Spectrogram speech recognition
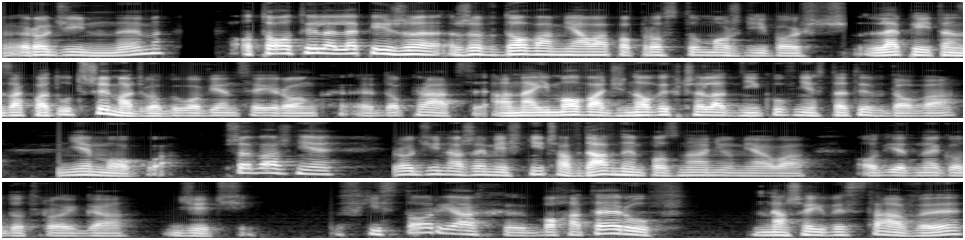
rodzinnym, o to o tyle lepiej, że, że wdowa miała po prostu możliwość lepiej ten zakład utrzymać, bo było więcej rąk do pracy, a najmować nowych czeladników niestety wdowa nie mogła. Przeważnie rodzina rzemieślnicza w dawnym Poznaniu miała od jednego do trojga dzieci. W historiach bohaterów naszej wystawy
